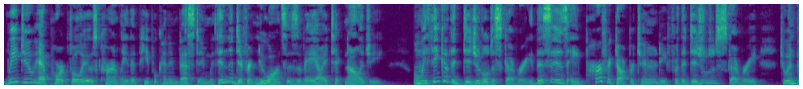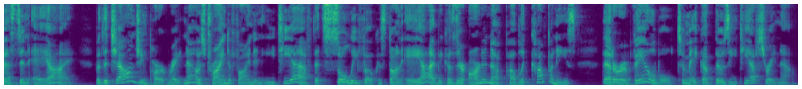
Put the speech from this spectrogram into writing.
We do have portfolios currently that people can invest in within the different nuances of AI technology. When we think of the digital discovery, this is a perfect opportunity for the digital discovery to invest in AI. But the challenging part right now is trying to find an ETF that's solely focused on AI because there aren't enough public companies that are available to make up those ETFs right now.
